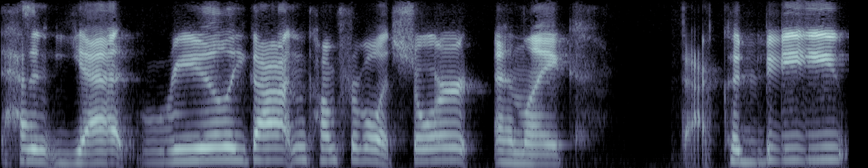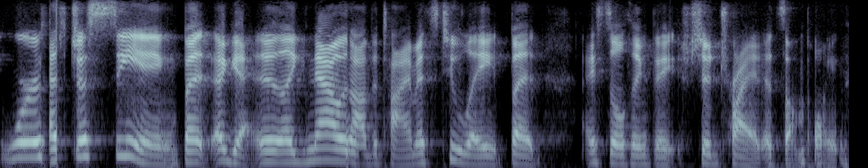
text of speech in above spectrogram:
hasn't yet really gotten comfortable at short and like that could be worth just seeing. But again, like now is not the time. It's too late, but I still think they should try it at some point.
